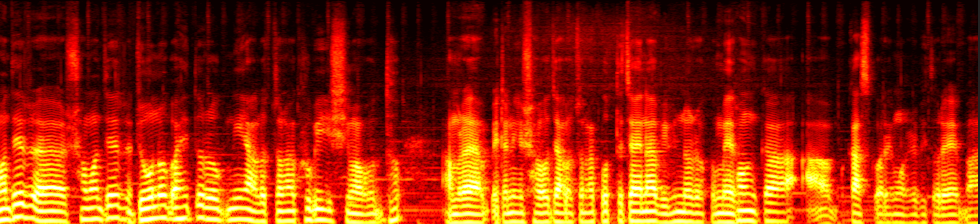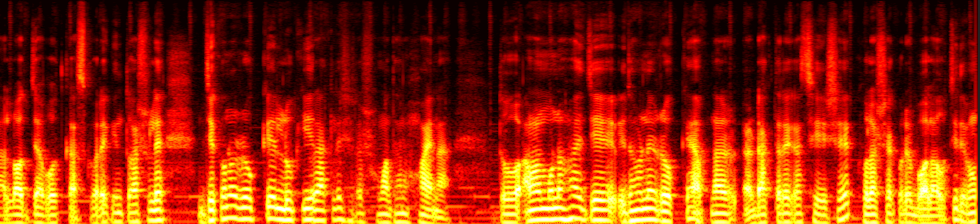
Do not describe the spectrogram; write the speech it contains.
আমাদের সমাজের যৌনবাহিত রোগ নিয়ে আলোচনা খুবই সীমাবদ্ধ। আমরা এটা নিয়ে সহজে আলোচনা করতে চাই না। বিভিন্ন রকমের শঙ্কা কাজ করে মনের ভিতরে বা লজ্জাবোধ কাজ করে। কিন্তু আসলে যে কোনো রোগকে লুকিয়ে রাখলে সেটা সমাধান হয় না। তো আমার মনে হয় যে এ ধরনের রোগকে আপনার ডাক্তারের কাছে এসে খোলাসা করে বলা উচিত এবং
